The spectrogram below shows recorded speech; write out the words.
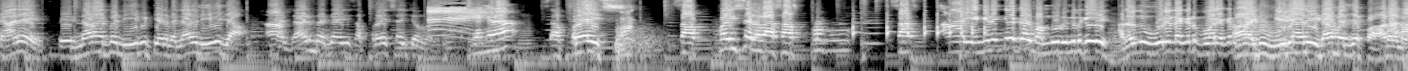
ഞാനേ പെരുന്നാളായപ്പോ ലീവ് കിട്ടിയാണ്. വല്ലാതെ ലീവില്ല എല്ലാരും പെരുന്നാൾ സർപ്രൈസ് ആയിട്ട് വന്നു. എങ്ങനെ? സർപ്രൈസ് സർപ്രൈസ് അല്ലടാ ആ എങ്ങനെയെങ്കിലൊക്കെ വന്നോട് ഇങ്ങോട്ട് കേറി. അതൊന്ന് ഊരണ്ട അങ്ങോട്ട് പോരെ ആ ഇത് ഊരാൽ ഇടാൻ വലിയ പാടാണ്.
